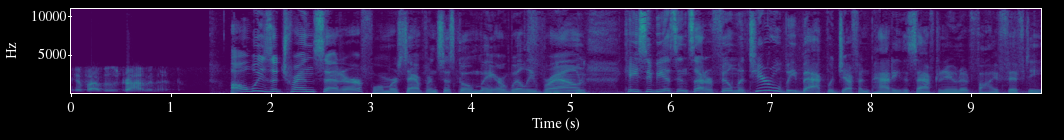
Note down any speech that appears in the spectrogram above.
if I was driving it. Always a trendsetter, former San Francisco Mayor Willie Brown. KCBS insider Phil Matier will be back with Jeff and Patty this afternoon at 550.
